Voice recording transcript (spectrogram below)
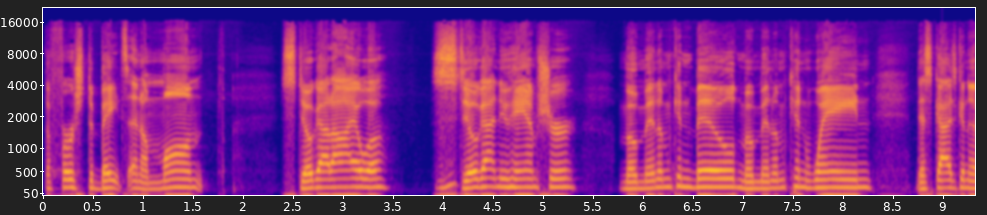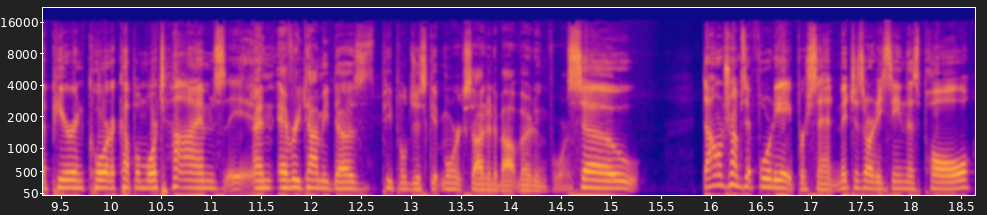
the first debate's in a month. Still got Iowa, still got New Hampshire. Momentum can build, momentum can wane. This guy's going to appear in court a couple more times. Eh, and every time he does, people just get more excited about voting for him. So Donald Trump's at 48%. Mitch has already seen this poll.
